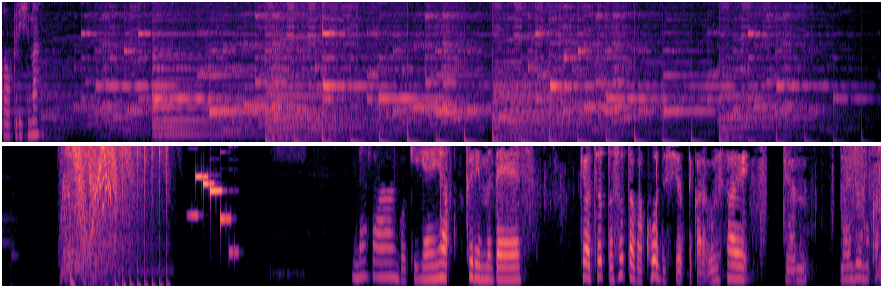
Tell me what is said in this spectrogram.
お送りします。皆さんごきげんよう、クリムです。今日ちょっと外が工事しよってからうるさいけん、大丈夫かな？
